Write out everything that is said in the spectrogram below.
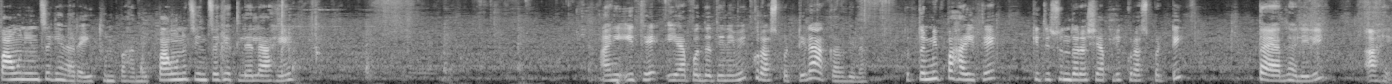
पाऊन इंच घेणार आहे इथून पहा मी. पाऊनच इंच घेतलेलं आहे. आणि इथे या पद्धतीने मी क्रॉसपट्टीला आकार दिला. तर तुम्ही पहा इथे किती सुंदर अशी आपली क्रॉसपट्टी तयार झालेली आहे.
